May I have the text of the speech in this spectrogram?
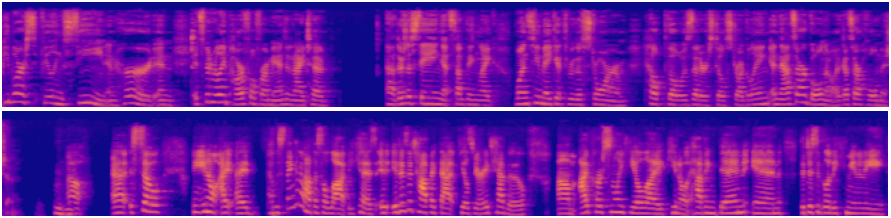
People are feeling seen and heard, and it's been really powerful for Amanda and I to uh, there's a saying that's something like once you make it through the storm help those that are still struggling. And that's our goal now. Like that's our whole mission. Mm-hmm. oh, uh, so you know I, I, I was thinking about this a lot because it, it is a topic that feels very taboo. Um, i personally feel like you know having been in the disability community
